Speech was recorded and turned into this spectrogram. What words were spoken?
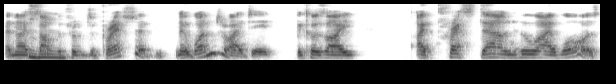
and I mm-hmm. suffered from depression. No wonder I did because I, I pressed down who I was.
